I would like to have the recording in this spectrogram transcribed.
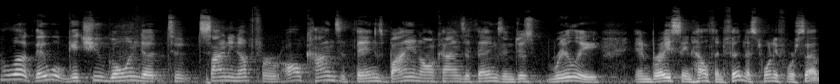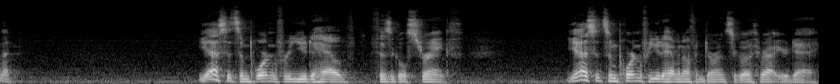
Look, they will get you going to, to signing up for all kinds of things, buying all kinds of things, and just really embracing health and fitness 24 7. Yes, it's important for you to have physical strength. Yes, it's important for you to have enough endurance to go throughout your day.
